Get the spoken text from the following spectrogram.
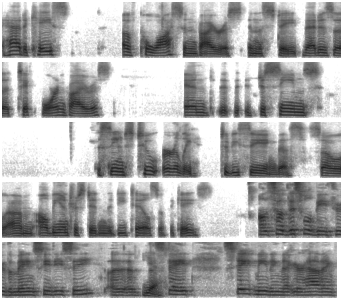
had a case of Powassan virus in the state. That is a tick-borne virus, and it, it just seems it seems too early to be seeing this. So um, I'll be interested in the details of the case. Oh, so this will be through the Maine CDC, a, yes. state state meeting that you're having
